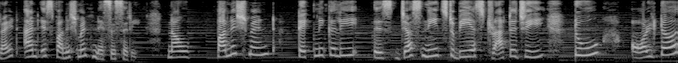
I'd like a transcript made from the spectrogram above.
right? And is punishment necessary? Now, punishment technically is just needs to be a strategy to alter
